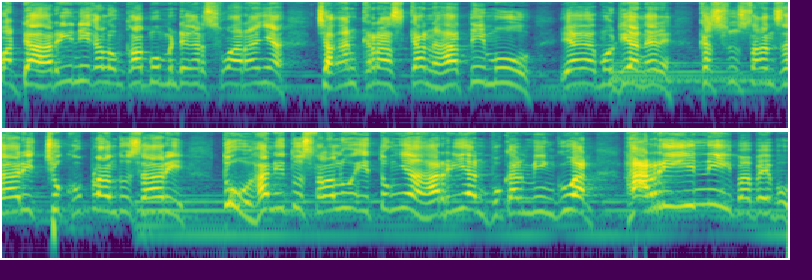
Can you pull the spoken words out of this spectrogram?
Pada hari ini kalau kamu mendengar suaranya, jangan keraskan hatimu. Ya kemudian ini, kesusahan sehari cukuplah untuk sehari. Tuhan itu selalu hitungnya harian bukan mingguan. Hari ini Bapak Ibu,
